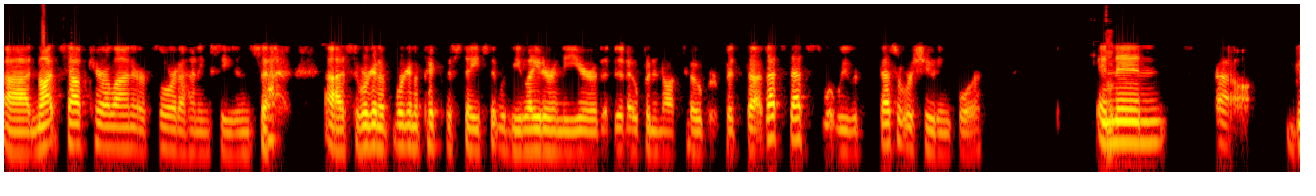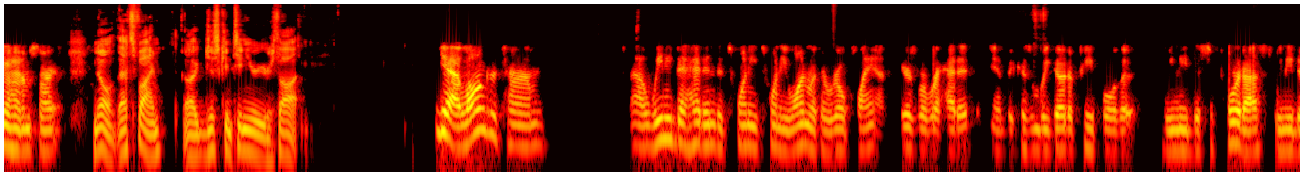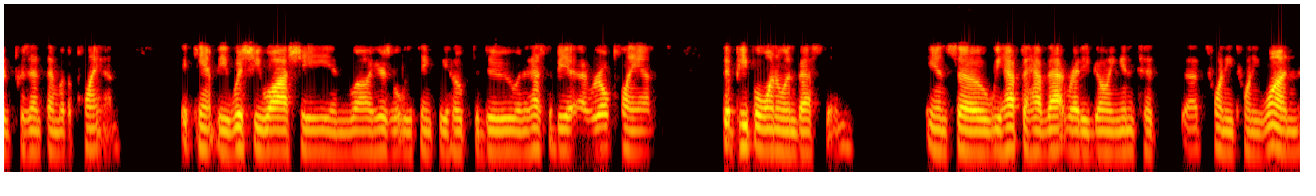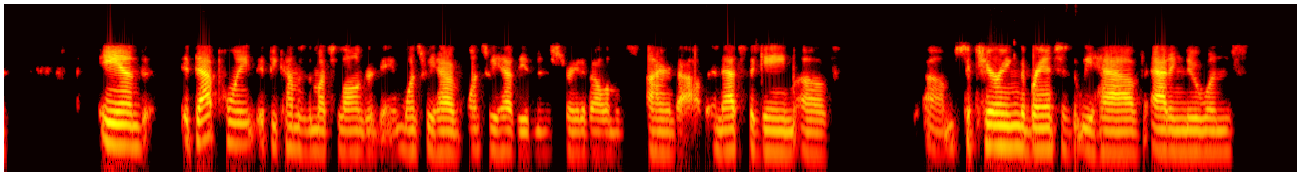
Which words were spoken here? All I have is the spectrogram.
Uh, not South Carolina or Florida hunting season. So, uh, so we're gonna we're gonna pick the states that would be later in the year that, that open in October. But uh, that's that's what we would that's what we're shooting for. And then uh, go ahead. I'm sorry. No, that's fine. Uh, just continue your thought. Yeah, longer term, uh, we need to head into 2021 with a real plan. Here's where we're headed, and because when we go to people that we need to support us, we need to present them with a plan. It can't be wishy-washy and well, here's what we think we hope to do, and it has to be a, a real plan that people want to invest in. And so we have to have that ready going into uh, 2021. And at that point, it becomes the much longer game once we have once we have the administrative elements ironed out, and that's the game of um, securing the branches that we have, adding new ones,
